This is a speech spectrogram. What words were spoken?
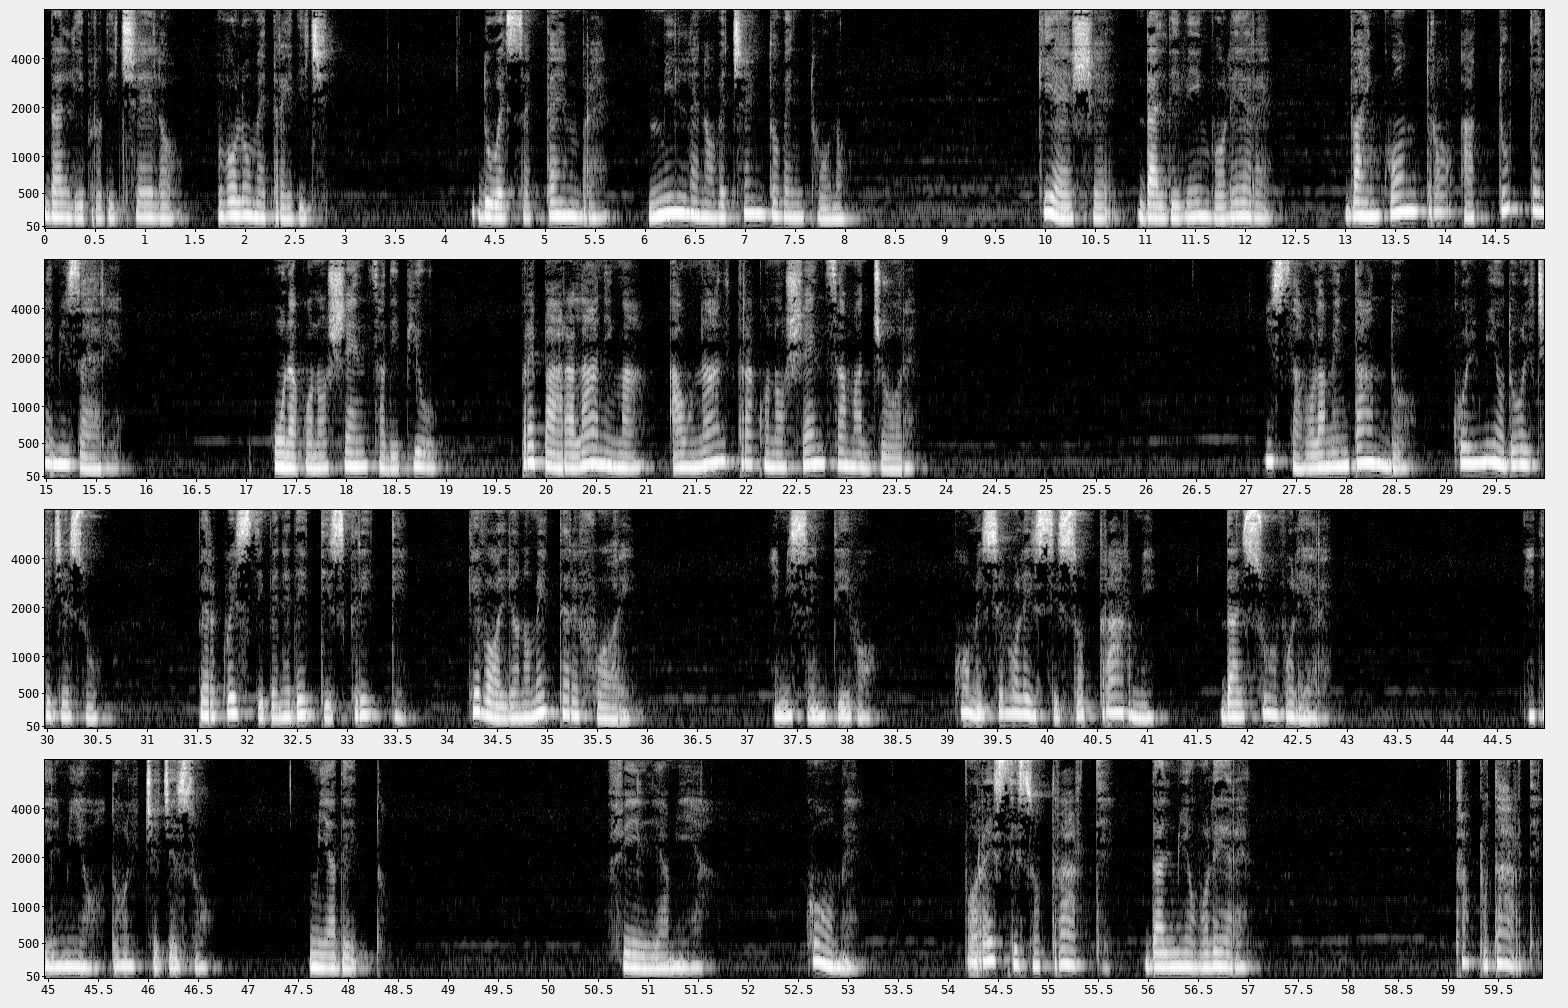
Dal Libro di Cielo, volume 13, 2 settembre 1921. Chi esce dal divin volere va incontro a tutte le miserie. Una conoscenza di più prepara l'anima a un'altra conoscenza maggiore. Mi stavo lamentando col mio dolce Gesù per questi benedetti scritti che vogliono mettere fuori e mi sentivo come se volessi sottrarmi dal suo volere. Ed il mio dolce Gesù mi ha detto, figlia mia, come vorresti sottrarti dal mio volere? Troppo tardi,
